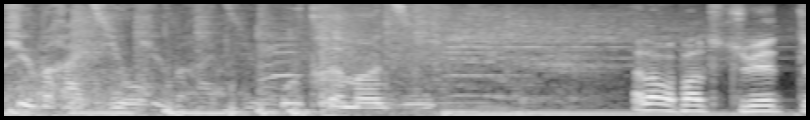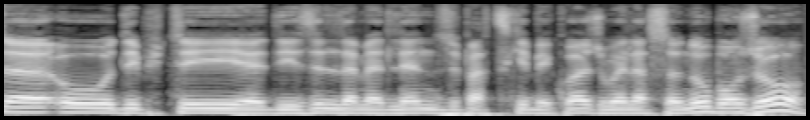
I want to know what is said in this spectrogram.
Cube Radio. Autrement dit. Alors, on parle tout de suite euh, au député euh, des îles de la Madeleine du Parti québécois, Joël Arsenault. Bonjour.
